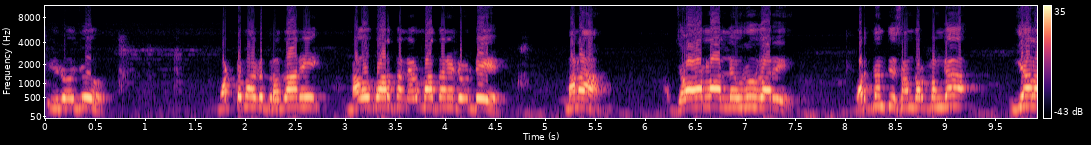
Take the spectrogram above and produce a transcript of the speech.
ఈరోజు మొట్టమొదటి ప్రధాని నవభారత నిర్మాత అనేటువంటి మన జవహర్లాల్ నెహ్రూ గారి వర్ధంతి సందర్భంగా ఇవాళ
